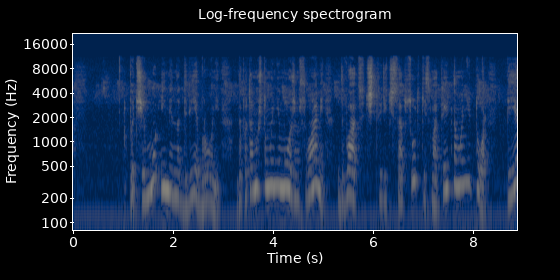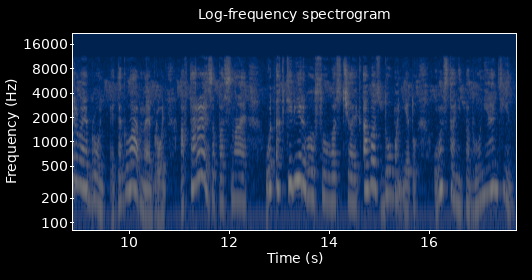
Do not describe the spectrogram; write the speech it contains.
Почему именно две брони? Да потому что мы не можем с вами 24 часа в сутки смотреть на монитор. Первая бронь – это главная бронь, а вторая – запасная. Вот активировался у вас человек, а вас дома нету, он станет по броне один.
